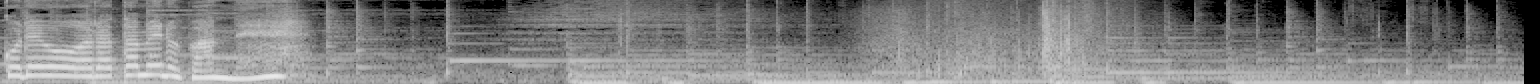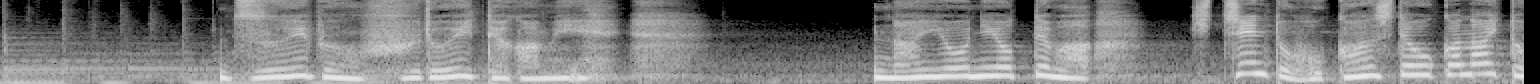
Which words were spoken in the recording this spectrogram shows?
これを改める番ね。ずいぶん古い手紙。内容によってはきちんと保管しておかないと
